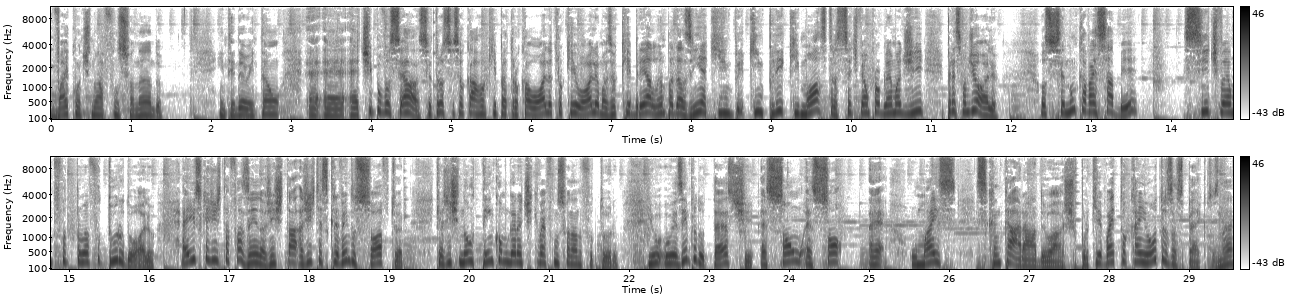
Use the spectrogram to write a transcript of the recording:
vai continuar funcionando, Entendeu? Então, é, é, é tipo você, ó, você trouxe seu carro aqui para trocar o óleo, eu troquei o óleo, mas eu quebrei a lâmpadazinha que, que implica, que mostra se você tiver um problema de pressão de óleo. Ou se você nunca vai saber se tiver um problema futuro do óleo. É isso que a gente está fazendo. A gente está tá escrevendo software que a gente não tem como garantir que vai funcionar no futuro. E o, o exemplo do teste é só, um, é só é, o mais escancarado, eu acho, porque vai tocar em outros aspectos, né?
